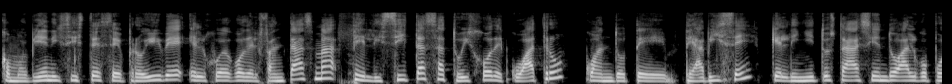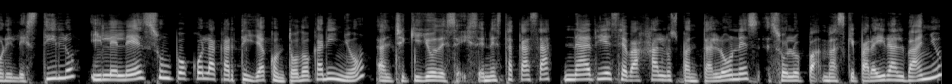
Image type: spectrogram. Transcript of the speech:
como bien hiciste, se prohíbe el juego del fantasma. Felicitas a tu hijo de cuatro cuando te, te avise que el niñito está haciendo algo por el estilo y le lees un poco la cartilla con todo cariño al chiquillo de seis. En esta casa nadie se baja los pantalones solo más que para ir al baño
